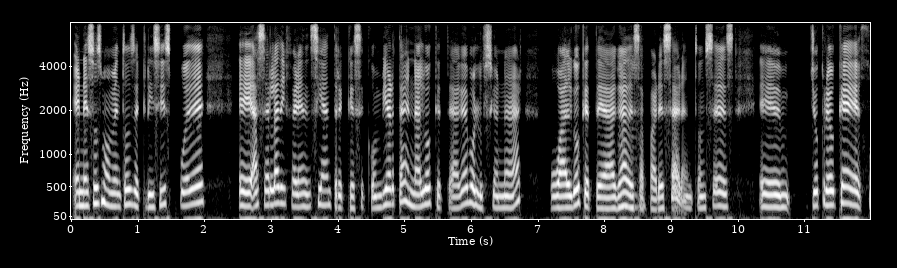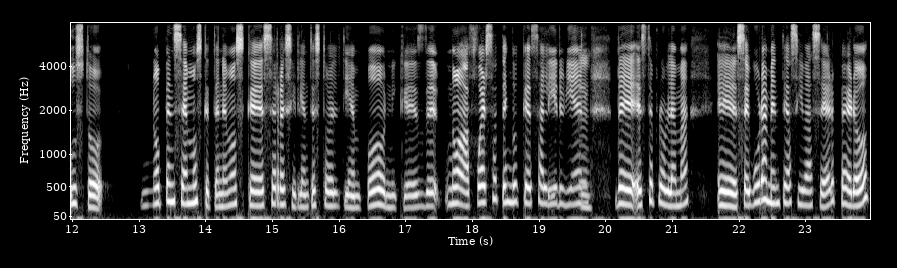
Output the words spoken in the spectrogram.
en esos momentos de crisis puede eh, hacer la diferencia entre que se convierta en algo que te haga evolucionar o algo que te haga desaparecer. Entonces, em, yo creo que justo no pensemos que tenemos que ser resilientes todo el tiempo, ni que es de, no, a fuerza tengo que salir bien de este problema. Eh, seguramente así va a ser, pero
